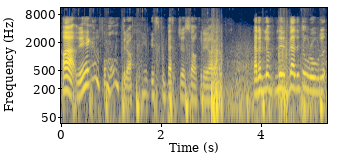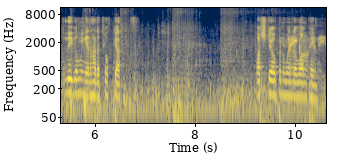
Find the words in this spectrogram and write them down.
Ah, ja, vi hänger väl på Monty då. I brist på bättre saker att göra. Jag hade blivit väldigt orolig om ingen hade plockat... Watch the open window one ping.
